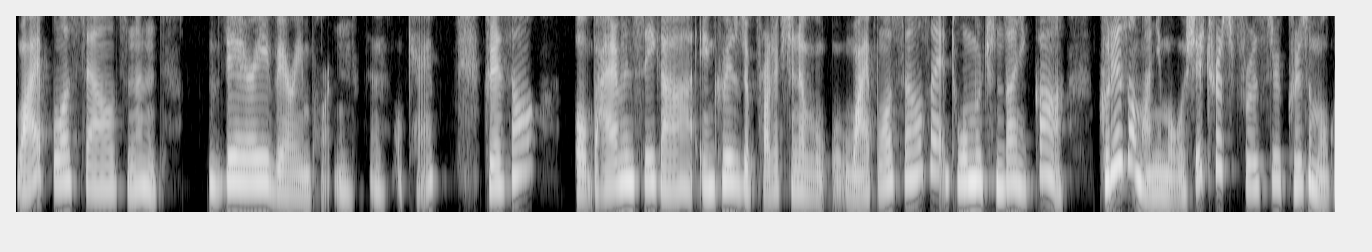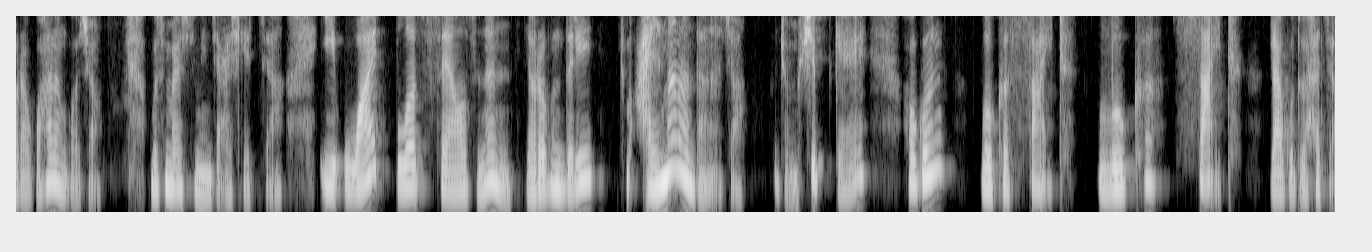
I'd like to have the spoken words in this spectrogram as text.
white blood cells는 very very important. okay. 그래서 어, 바이타민 C가 increase the production of white blood cells에 도움을 준다니까 그래서 많이 먹어. citrus fruits를 그래서 먹으라고 하는 거죠. 무슨 말씀인지 아시겠죠? 이 white blood cells는 여러분들이 좀 알만한 단어죠. 좀 쉽게 혹은 leukocyte, leukocyte라고도 하죠.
